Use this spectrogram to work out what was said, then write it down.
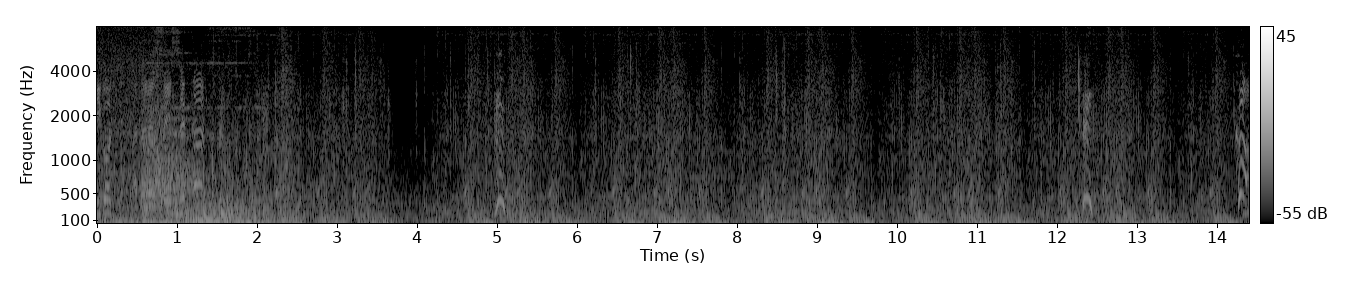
이것도 받아낼 수 있을까? 하!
